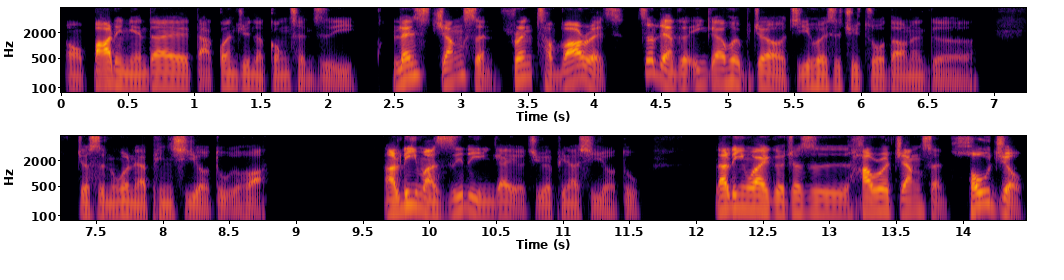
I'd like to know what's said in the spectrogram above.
哦，八零年代打冠军的功臣之一。Lance Johnson，Frank Tavares，这两个应该会比较有机会是去做到那个，就是如果你要拼稀有度的话。啊，利马兹里应该有机会拼到稀有度。那另外一个就是 Howard Johnson，Hojo。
